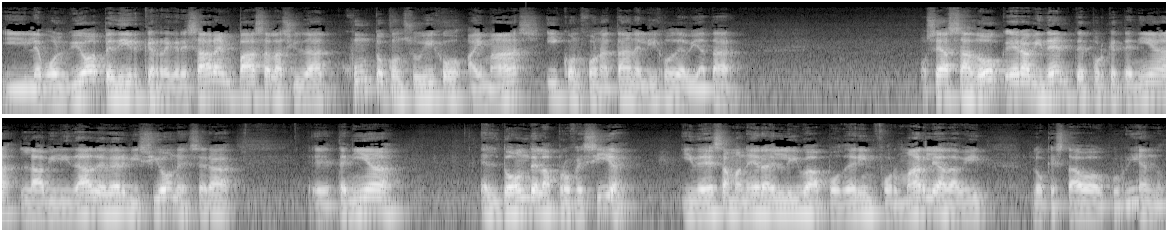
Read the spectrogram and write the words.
y le volvió a pedir que regresara en paz a la ciudad junto con su hijo Aimaas y con Jonatán, el hijo de Abiatar. O sea, Sadoc era vidente porque tenía la habilidad de ver visiones, era, eh, tenía el don de la profecía y de esa manera él iba a poder informarle a David lo que estaba ocurriendo.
